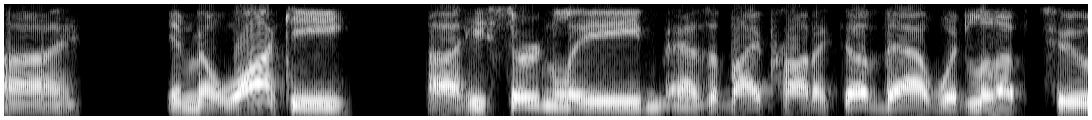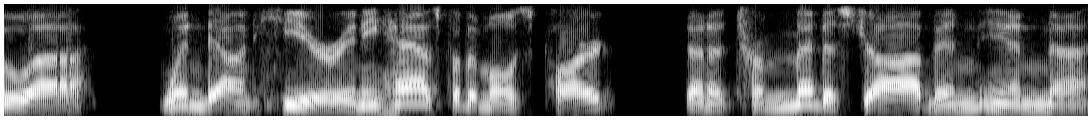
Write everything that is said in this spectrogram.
uh, in Milwaukee, uh, he certainly, as a byproduct of that, would love to uh, win down here. And he has, for the most part, done a tremendous job in in uh,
